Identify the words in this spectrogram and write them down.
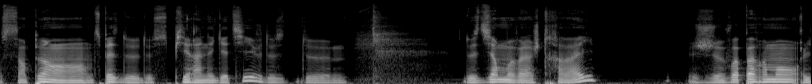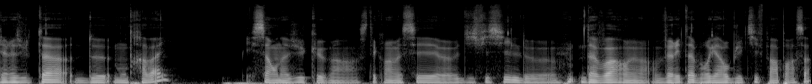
c'est un peu un, une espèce de, spirale négative, de, de, de se dire, moi voilà, je travaille, je vois pas vraiment les résultats de mon travail, Et ça, on a vu que ben, c'était quand même assez euh, difficile d'avoir un véritable regard objectif par rapport à ça.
